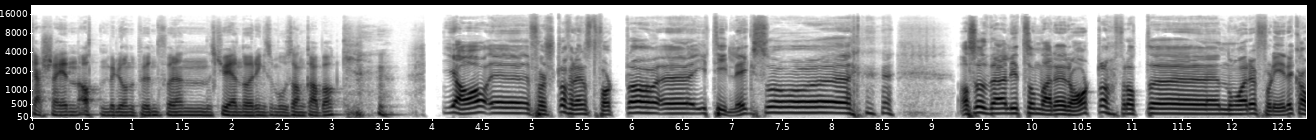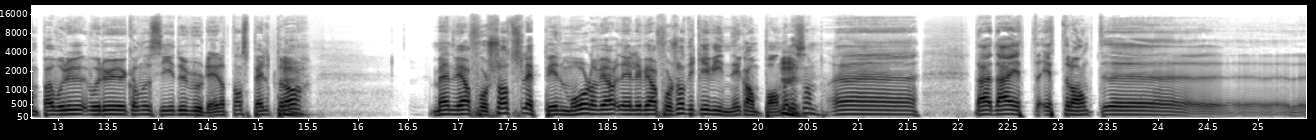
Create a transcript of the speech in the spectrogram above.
casha inn 18 millioner pund for en 21-åring som Ozan Kabak? ja, eh, først og fremst farta. Eh, I tillegg så Altså, Det er litt sånn der rart, da. For at uh, nå er det flere kamper hvor du, hvor du kan du si du vurderer at den har spilt bra. Mm. Men vi har fortsatt sluppet inn mål, vi har, eller vi har fortsatt ikke vunnet kampene, mm. liksom. Uh, det, er, det, er et, et eller annet uh,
